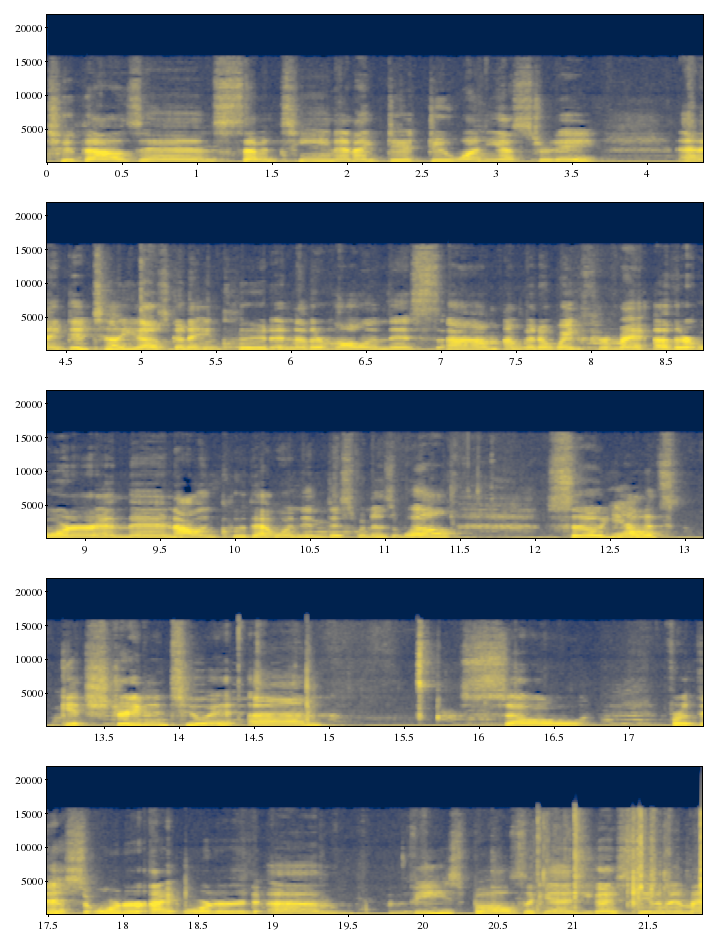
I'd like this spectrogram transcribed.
2017, and I did do one yesterday. And I did tell you I was going to include another haul in this. Um, I'm going to wait for my other order, and then I'll include that one in this one as well. So yeah, let's get straight into it. Um, so for this order, I ordered um, these balls again. You guys seen them in my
